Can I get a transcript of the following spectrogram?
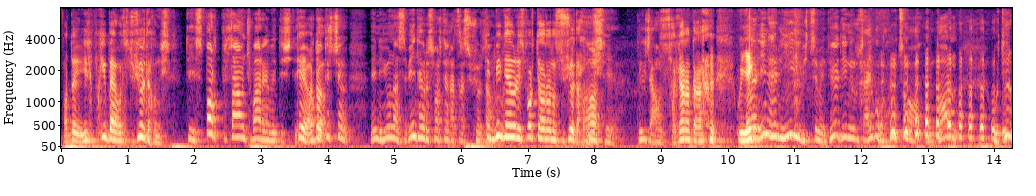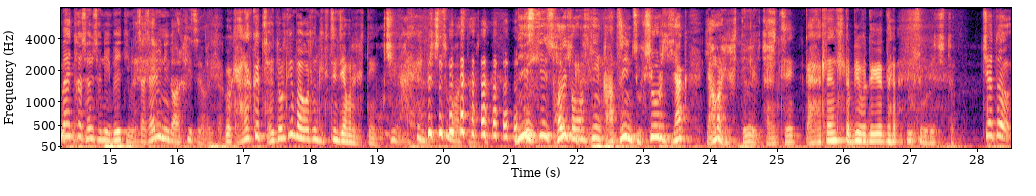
одоо эрхбхий байгууллага зөвшөөрөл авах нь шүү дээ. Тий, спорт лаунж бар гэдэг штэ. Тий, одоо- тэр чин энэ юунаас бие тавир спортын газраас зөвшөөрөл Тийм би тамир спортын орооноос зөвшөөрөл авах нь шүү дээ. Тэгж аав. Солиороод байгаа. Үгүй яг энэ харин ийм битсэн байна. Тэгээд энэ ч айгүй бохомцсон байгаа юм. Доор нь тэр байтгаа сонь сони байд юм. За зарим нэг орхий зөө хоёлаа. үгүй каракет соёл урлагийн байгууллагын лиценз ямар хэрэгтэй юм? Чи бичсэн байгаа та. Нийслэлийн соёл урлагийн газрын зөвшөөрөл яг ямар хэрэгтэй вэ гэж. Харин. Гайхалтай л да би тэгээд Юу үг байж таа. чи одоо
